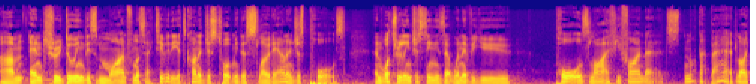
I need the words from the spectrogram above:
Um, and through doing this mindfulness activity, it's kind of just taught me to slow down and just pause. And what's really interesting is that whenever you pause life, you find that it's not that bad. Like,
